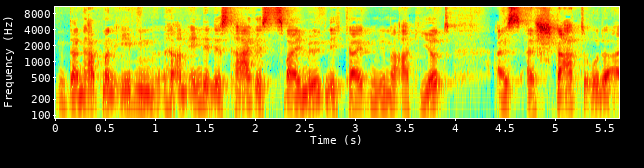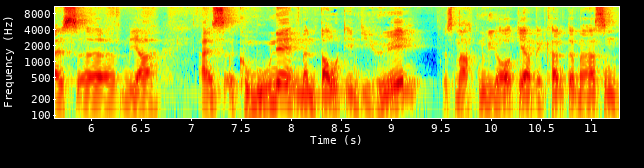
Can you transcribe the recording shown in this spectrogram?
Und dann hat man eben am Ende des Tages zwei Möglichkeiten, wie man agiert als, als Stadt oder als, äh, ja, als Kommune. Man baut in die Höhe. Das macht New York ja bekanntermaßen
